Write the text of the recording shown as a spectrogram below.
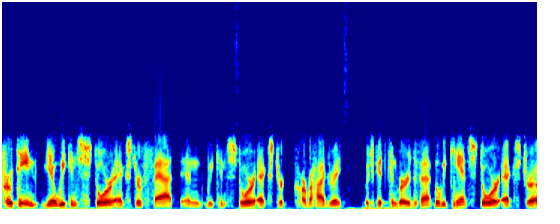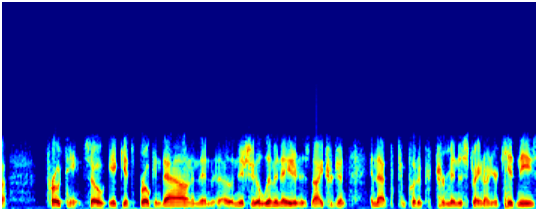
Protein, you know, we can store extra fat and we can store extra carbohydrate, which gets converted to fat, but we can't store extra protein. So it gets broken down and then uh, initially eliminated as nitrogen, and that can put a tremendous strain on your kidneys.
